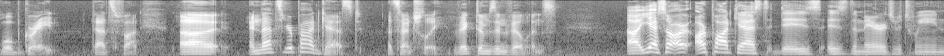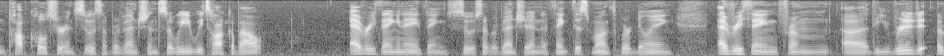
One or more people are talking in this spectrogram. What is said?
Well, great. That's fun. Uh, and that's your podcast, essentially. Victims and villains. Uh, yeah. So our, our podcast is is the marriage between pop culture and suicide prevention. So we we talk about everything and anything suicide prevention. I think this month we're doing everything from uh, the rid- uh,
